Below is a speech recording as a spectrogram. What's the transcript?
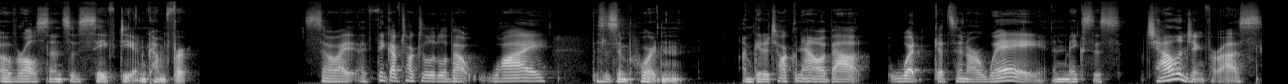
overall sense of safety and comfort. So I, I think I've talked a little about why this is important. I'm going to talk now about what gets in our way and makes this challenging for us,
